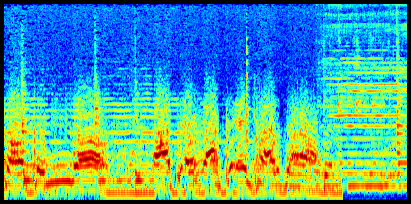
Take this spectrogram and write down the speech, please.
فاطمی را قطع قطع کردند.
